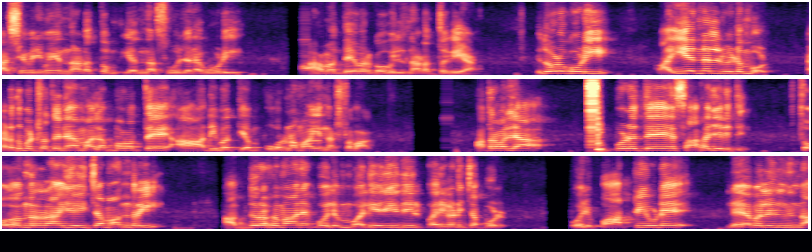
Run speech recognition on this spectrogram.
ആശയവിനിമയം നടത്തും എന്ന സൂചന കൂടി അഹമ്മദ് ദേവർകോവിൽ നടത്തുകയാണ്. ഇതോടുകൂടി ഐ എൻ എൽ വിടുമ്പോൾ ഇടതുപക്ഷത്തിന് മലപ്പുറത്തെ ആധിപത്യം പൂർണമായും നഷ്ടമാകും. മാത്രമല്ല ഇപ്പോഴത്തെ സാഹചര്യത്തിൽ സ്വതന്ത്രനായി ജയിച്ച മന്ത്രി അബ്ദുറഹ്മാനെ പോലും വലിയ രീതിയിൽ പരിഗണിച്ചപ്പോൾ ഒരു പാർട്ടിയുടെ ലേബലിൽ നിന്ന്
